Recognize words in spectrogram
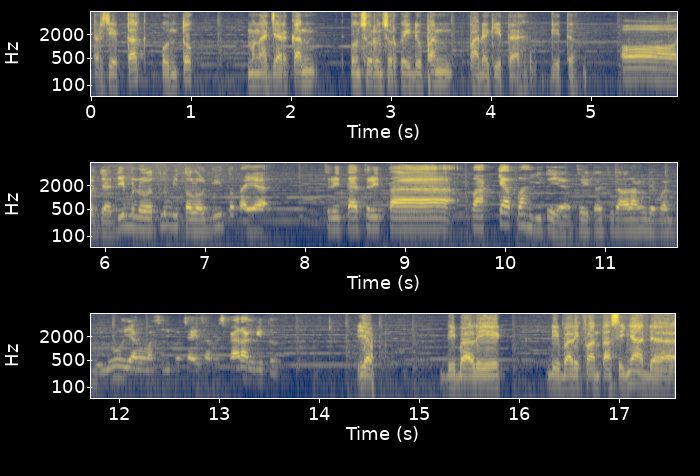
tercipta untuk mengajarkan unsur-unsur kehidupan pada kita gitu. Oh, jadi menurut lu mitologi itu kayak cerita-cerita rakyat lah gitu ya, cerita-cerita orang zaman dulu yang masih dipercaya sampai sekarang gitu. Yap. Di balik di balik fantasinya ada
